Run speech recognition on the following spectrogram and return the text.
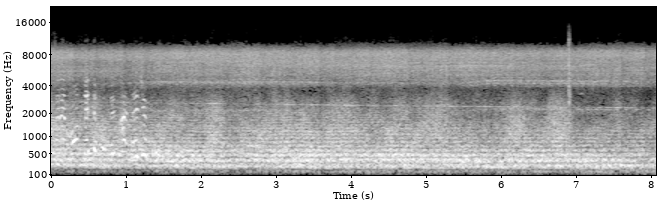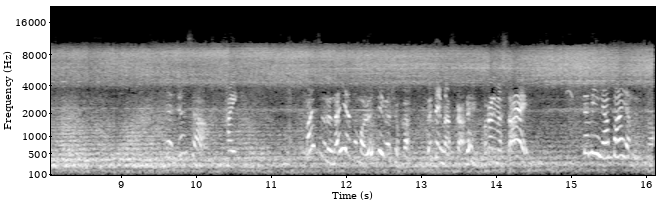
それ持ってても全然大丈夫。じゃあ、ジュンさん。はい、まず何やとも打ってみましょうか。打ってみますか。わ、かりました。はい。ちなみに何番アイアンですか？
